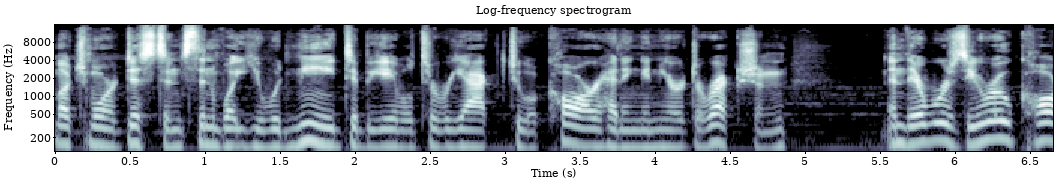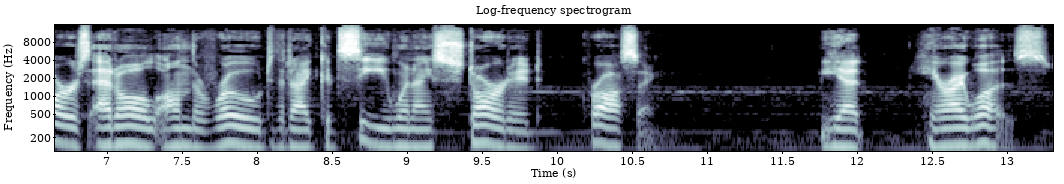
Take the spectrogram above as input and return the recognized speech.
Much more distance than what you would need to be able to react to a car heading in your direction, and there were zero cars at all on the road that I could see when I started crossing. Yet, here I was,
